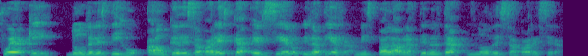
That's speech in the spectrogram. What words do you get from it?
fue aquí donde les dijo, aunque desaparezca el cielo y la tierra, mis palabras de verdad no desaparecerán.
